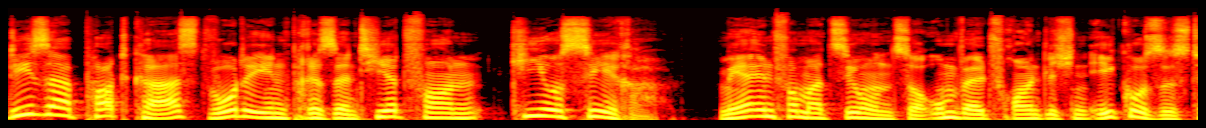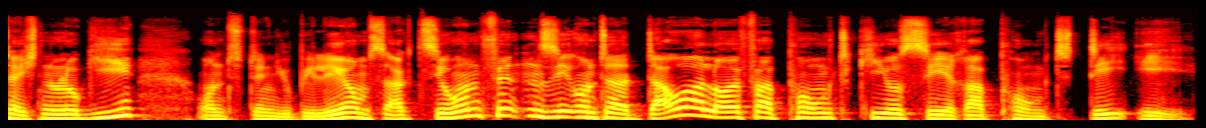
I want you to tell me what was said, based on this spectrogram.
Dieser Podcast wurde Ihnen präsentiert von Kiosera. Mehr Informationen zur umweltfreundlichen Ecosys-Technologie und den Jubiläumsaktionen finden Sie unter dauerläufer.kiosera.de.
